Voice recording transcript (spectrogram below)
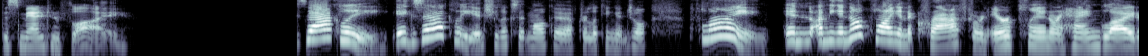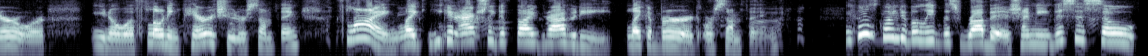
this man can fly. Exactly, exactly. And she looks at Malka after looking at Joel. Flying, and I mean, and not flying in a craft or an airplane or a hang glider or, you know, a floating parachute or something. Flying, like he can actually defy gravity like a bird or something. Who's going to believe this rubbish? I mean, this is so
